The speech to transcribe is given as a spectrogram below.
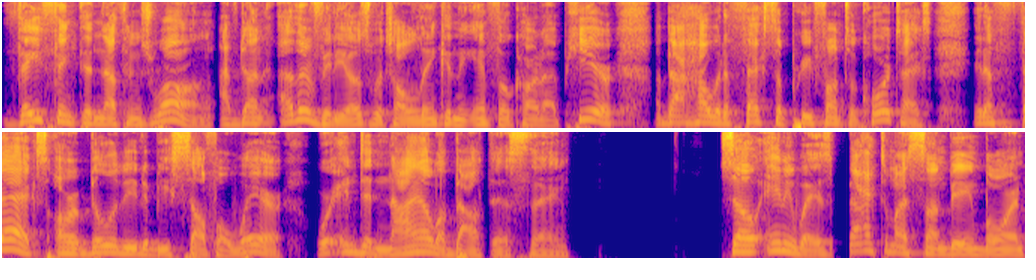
they think that nothing's wrong. I've done other videos, which I'll link in the info card up here, about how it affects the prefrontal cortex. It affects our ability to be self-aware. We're in denial about this thing. So anyways, back to my son being born.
